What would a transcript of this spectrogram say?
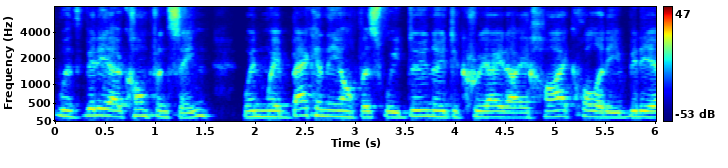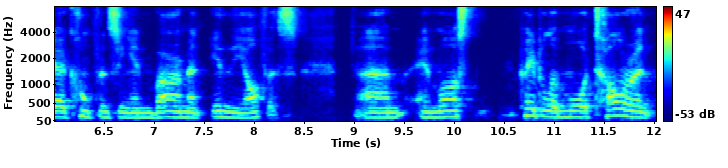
with video conferencing, when we're back in the office, we do need to create a high quality video conferencing environment in the office. Um, and whilst people are more tolerant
